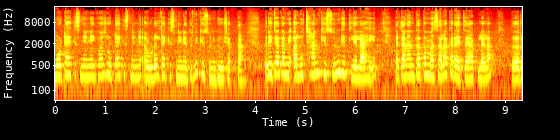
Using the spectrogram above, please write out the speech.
मोठ्या किसणीने किंवा छोट्या किसणीने आवडेल त्या किसणीने तुम्ही खिसून घेऊ शकता. तर इथे आता मी आलू छान खिसून घेतलेला आहे. त्याच्यानंतर आता मसाला करायचा आहे आपल्याला. तर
